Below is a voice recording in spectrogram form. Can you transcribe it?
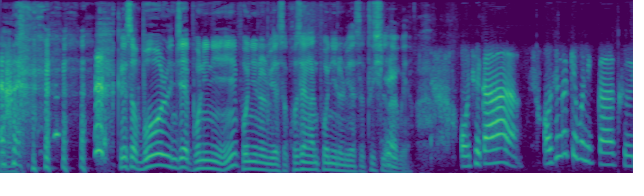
네. 그래서 뭘 이제 본인이 본인을 위해서 고생한 본인을 위해서 드시려고요? 네. 어, 제가 어, 생각해 보니까 그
